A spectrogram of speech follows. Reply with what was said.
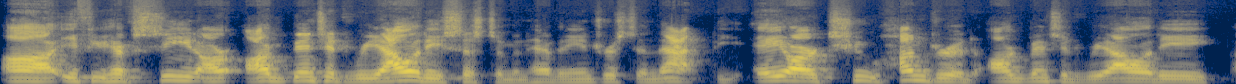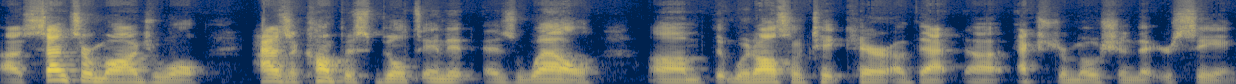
Uh, if you have seen our augmented reality system and have any interest in that, the AR200 augmented reality uh, sensor module has a compass built in it as well um, that would also take care of that uh, extra motion that you're seeing.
